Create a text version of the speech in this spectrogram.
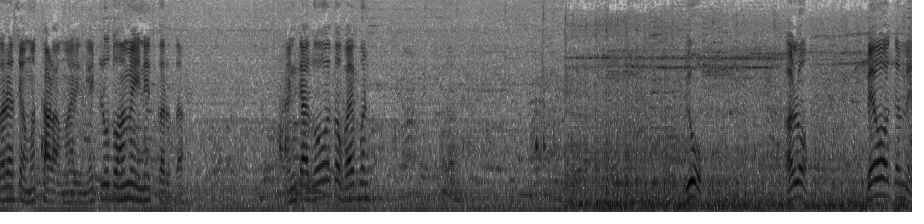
કરે છે મથાળા મારીને. એટલું તો અમે નથી કરતા. અને ક્યાં જોવો તો ભાઈબંધ. જો. હલો બેહો તમે.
